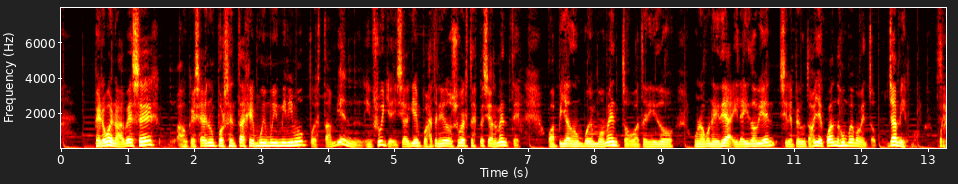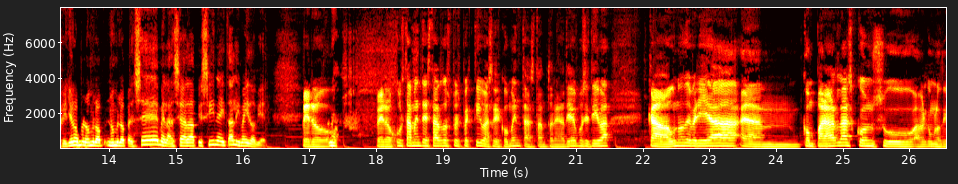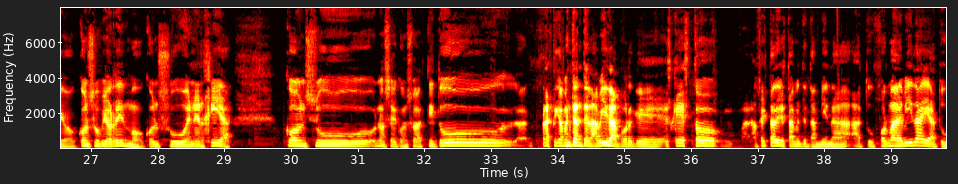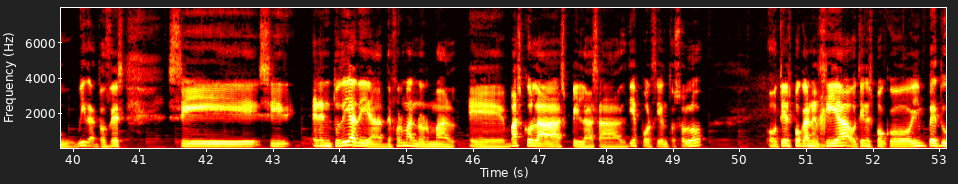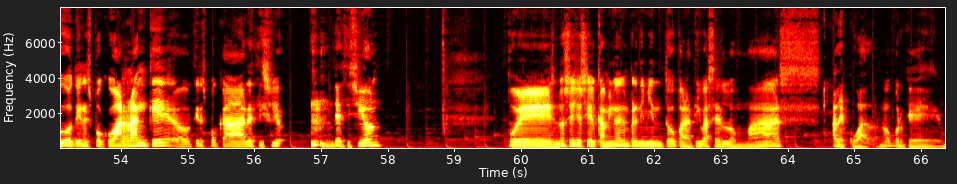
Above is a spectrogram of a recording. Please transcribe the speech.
pero bueno, a veces, aunque sea en un porcentaje muy muy mínimo, pues también influye. Y si alguien pues ha tenido suerte especialmente, o ha pillado un buen momento, o ha tenido una buena idea y le ha ido bien, si le preguntas, oye, ¿cuándo es un buen momento? ya mismo. Porque yo no, me lo, no me lo pensé, me lancé a la piscina y tal, y me ha ido bien. Pero, pero justamente estas dos perspectivas que comentas, tanto negativa y positiva, cada uno debería em, compararlas con su, a ver cómo lo digo, con su biorritmo, con su energía, con su, no sé, con su actitud prácticamente ante la vida, porque es que esto afecta directamente también a, tu forma de vida y a tu vida. Entonces, si, si en tu día a día, de forma normal, eh, vas con las pilas al 10% solo, o tienes poca energía, o tienes poco ímpetu, o tienes poco arranque, o tienes poca decisión, decisión, pues no sé yo si el camino del emprendimiento para ti va a ser lo más adecuado, ¿no? Porque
